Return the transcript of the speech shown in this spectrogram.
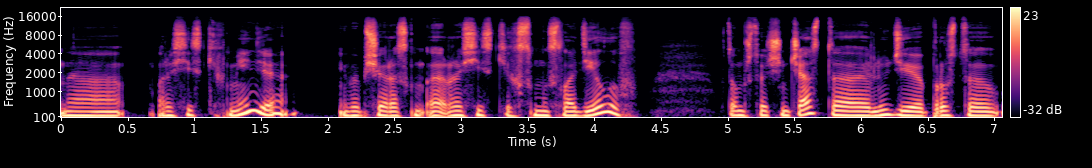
э, российских медиа и вообще э, российских смыслоделов, в том, что очень часто люди просто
